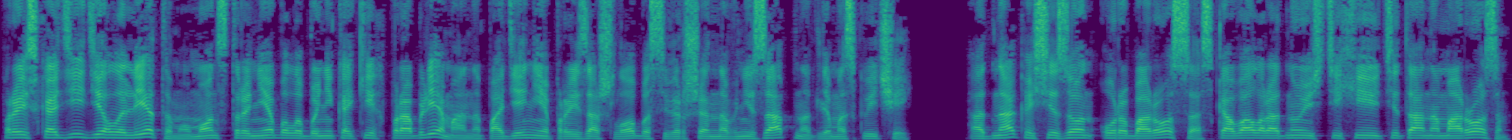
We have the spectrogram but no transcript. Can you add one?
Происходи дело летом, у монстра не было бы никаких проблем, а нападение произошло бы совершенно внезапно для москвичей. Однако сезон Уробороса сковал родную стихию Титана морозом,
